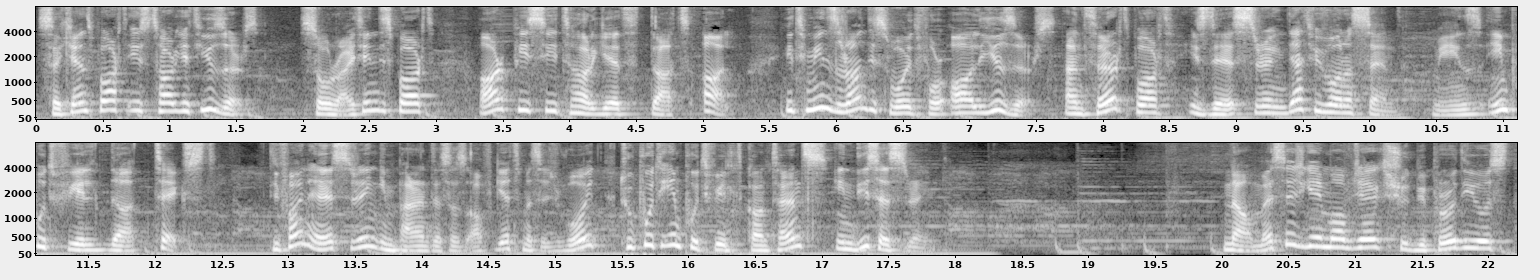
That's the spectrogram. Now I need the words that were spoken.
Second part is target users. So write in this part rpc_target.all. It means run this void for all users. And third part is the string that we wanna send, means input field.text. Define a string in parentheses of getMessageVoid void to put input field contents in this string. Now message game object should be produced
